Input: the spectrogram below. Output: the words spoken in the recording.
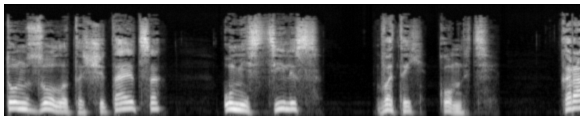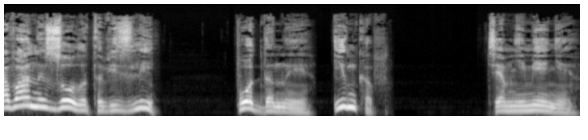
тонн золота считается уместились в этой комнате. Караваны золота везли подданные инков, тем не менее.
